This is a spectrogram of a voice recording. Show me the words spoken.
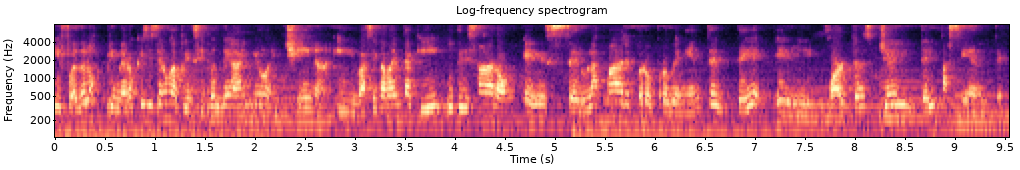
y fue de los primeros que se hicieron a principios de año en China y básicamente aquí utilizaron eh, células madres pero provenientes del el Wharton's jelly del paciente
